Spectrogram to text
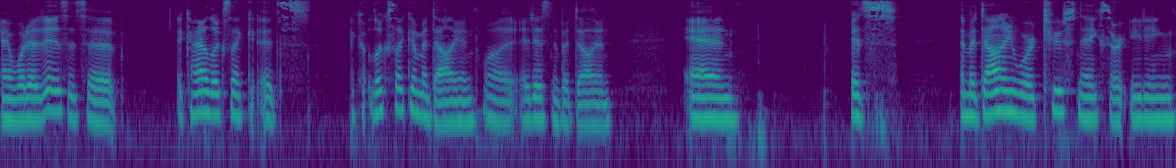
And what it is, it's a. It kind of looks like it's. It looks like a medallion. Well, it is a medallion, and it's a medallion where two snakes are eating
